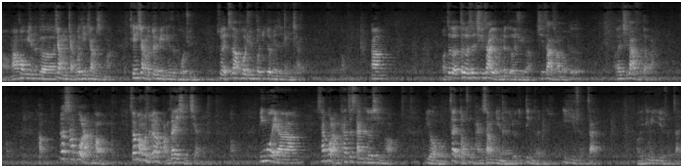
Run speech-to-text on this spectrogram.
哦，然后后面那个像我们讲过天象星嘛，天象的对面一定是破军。所以知道破军，破军对面是天象。哦，啊，哦，这个这个是七煞有名的格局啊，七煞朝斗格，呃，七煞福德吧。好，那杀破狼哈，杀破狼为什么要绑在一起讲呢？哦，因为啊，杀破狼它这三颗星哈，有在斗数盘上面呢，有一定的意义存在，哦，一定的意义存在。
